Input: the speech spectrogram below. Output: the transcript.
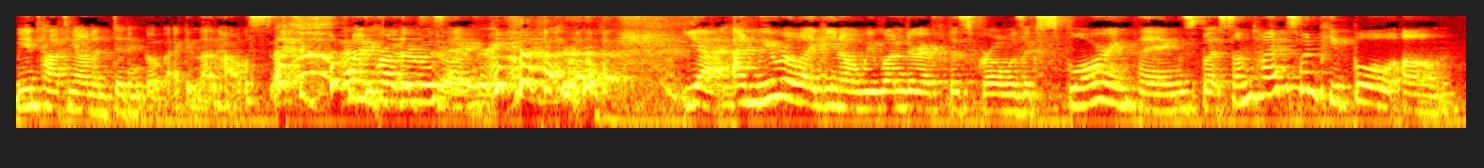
Me and Tatiana didn't go back in that house. My brother was story. angry. yeah, and we were like, you know, we wonder if this girl was exploring things, but sometimes when people, um,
